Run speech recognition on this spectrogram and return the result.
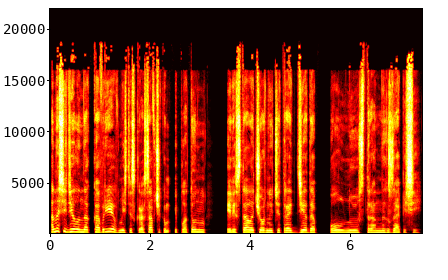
Она сидела на ковре вместе с красавчиком и Платоном и листала черную тетрадь деда, полную странных записей.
